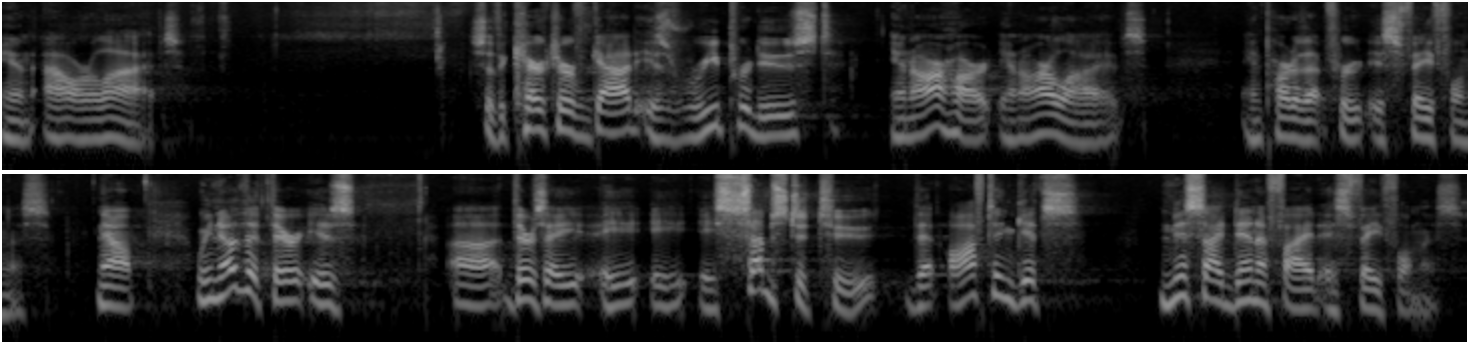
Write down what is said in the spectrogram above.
in our lives. So the character of God is reproduced in our heart, in our lives, and part of that fruit is faithfulness. Now, we know that there is uh, there's a, a, a, substitute that often gets misidentified as faithfulness.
